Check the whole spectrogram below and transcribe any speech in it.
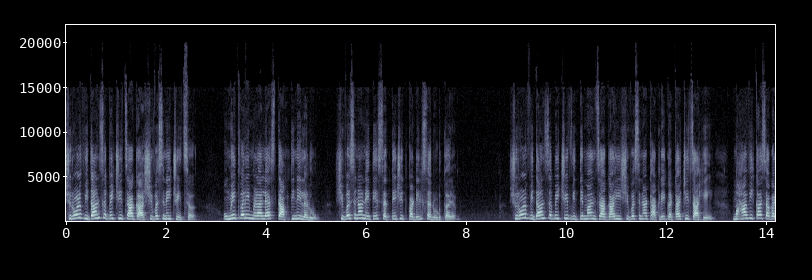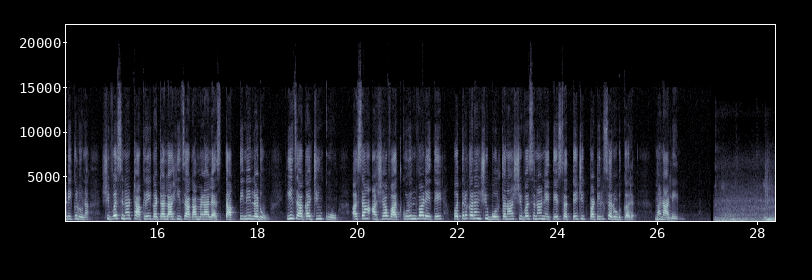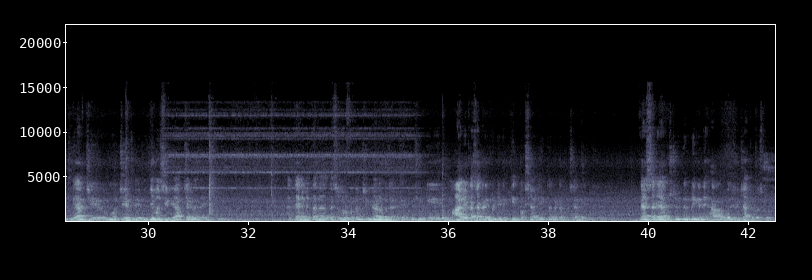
शिरोळ विधानसभेची जागा शिवसेनेचीच उमेदवारी मिळाल्यास ताकदीने लढू शिवसेना नेते सत्यजित पाटील सरुडकर. शिरोळ विधानसभेची विद्यमान जागा ही शिवसेना ठाकरे गटाचीच आहे. महाविकास आघाडीकडून शिवसेना ठाकरे गटाला ही जागा मिळाल्यास ताकदीने लढू ही जागा जिंकू असा आशावाद कुरुंदवाड येथे पत्रकारांशी बोलताना शिवसेना नेते सत्यजित पाटील सरुडकर म्हणाले. कारण इथली आमची मोर्चे इथली विद्यमान सिटी आमच्याकडे आमच्याकडेच आहे. आणि त्यानिमित्तानं तसं तशा स्वरूपात आमची मेळावं पण झालेली आहे. की शेवटी महाविकास आघाडी म्हणजे की तीन पक्ष आले इतर घटक पक्ष आले. त्या सगळ्या गोष्टी निर्णय घेणे हा वरिष्ठांच्या हातात असतो.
